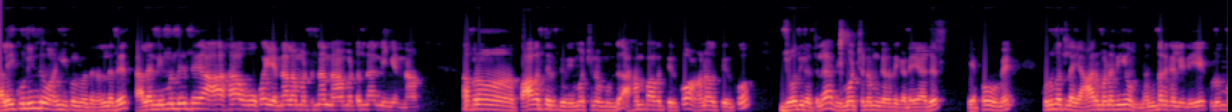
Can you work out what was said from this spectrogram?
தலை குனிந்து வாங்கி கொள்வது நல்லது. தலை நிமிந்துட்டு ஆஹா ஓஹோ என்னால் மட்டும்தான் நான் மட்டும்தான் நீங்கன்னா அப்புறம் பாவத்திற்கு விமோச்சனம் உண்டு. அகம்பாவத்திற்கோ ஆணவத்திற்கோ ஜோதிடத்தில் விமோச்சனம்ங்கிறது கிடையாது. எப்பவுமே குடும்பத்தில் யார் மனதையும் நண்பர்களிடையே குடும்ப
